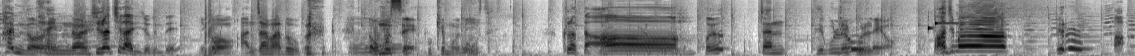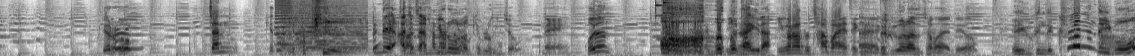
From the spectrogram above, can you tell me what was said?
타임널 타임널 지나치가 아니죠 근데? 이거 안 잡아도 오. 너무 세 포켓몬이 너무 세. 큰일 났다 아. 과연? 짠 대굴레오? 대굴레요 마지막 뾰로롱 아 뾰로롱 짠? 개타피. 근데 아직 남겨놓은. 럭키블록 있죠? 네. 과연? 아? 다행이다. 이거라도 잡아야 돼 네, 그거라도 잡아야 돼요. 야 이거 근데 큰일 났는데 아. 이거?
